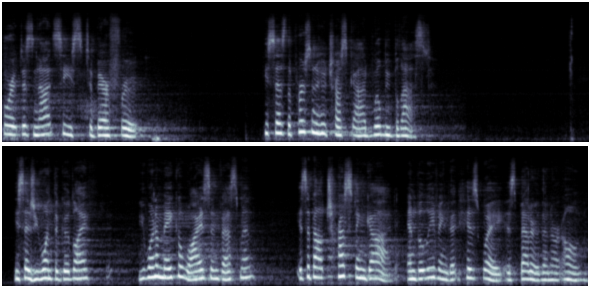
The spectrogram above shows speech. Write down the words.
for it does not cease to bear fruit. He says the person who trusts God will be blessed. He says, You want the good life? You want to make a wise investment? It's about trusting God and believing that His way is better than our own.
